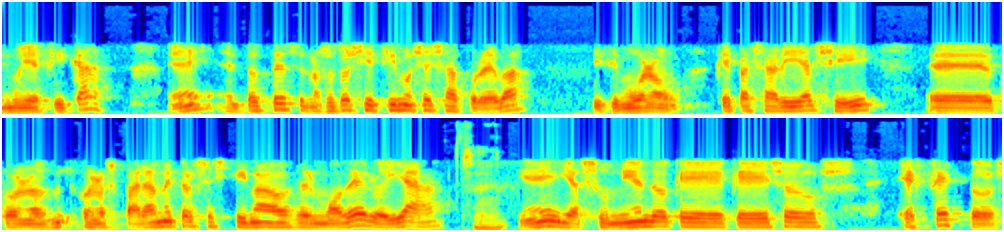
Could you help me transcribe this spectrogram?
muy eficaz. Entonces, nosotros hicimos esa prueba. Decimos, bueno, ¿qué pasaría si con, los, con los parámetros estimados del modelo ya, y asumiendo que, que esos efectos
